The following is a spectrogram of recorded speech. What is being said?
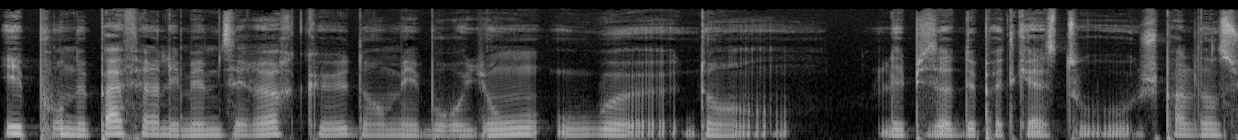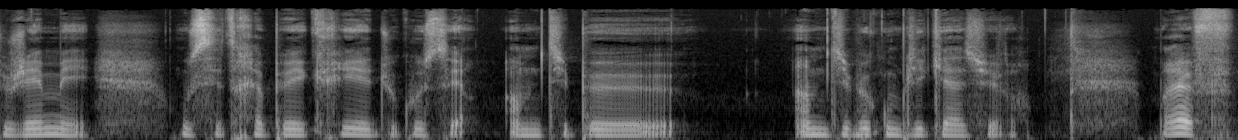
et pour ne pas faire les mêmes erreurs que dans mes brouillons ou euh, dans l'épisode de podcast où je parle d'un sujet, mais où c'est très peu écrit et du coup c'est un petit peu, un petit peu compliqué à suivre. Bref,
